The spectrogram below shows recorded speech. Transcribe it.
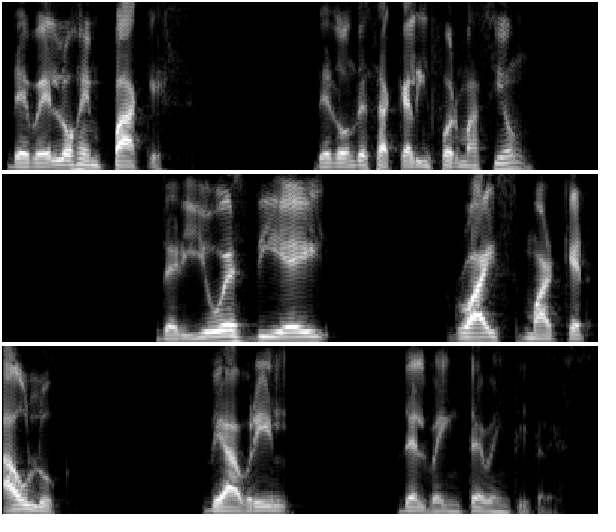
De ver los empaques. ¿De dónde saqué la información? Del USDA Rice Market Outlook de abril del 2023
